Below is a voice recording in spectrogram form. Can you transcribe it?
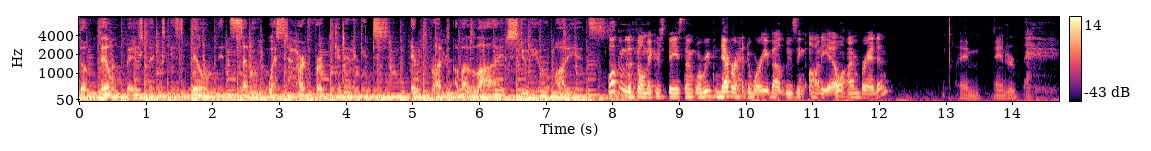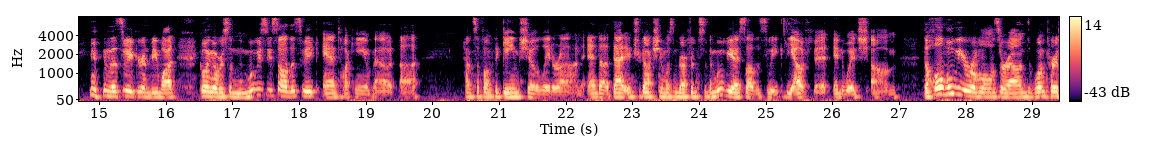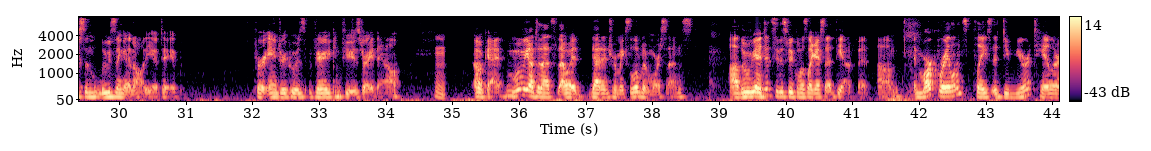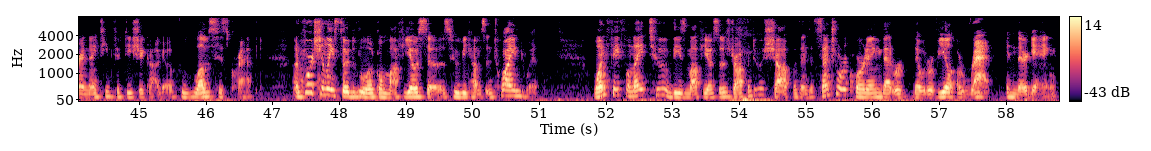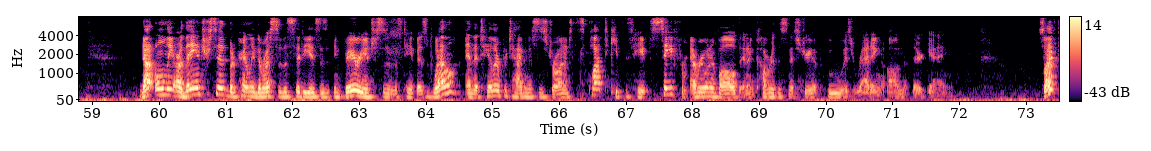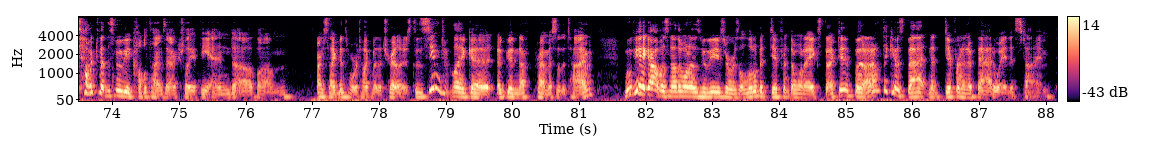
The Film Basement is filmed in sunny West Hartford, Connecticut, in front of a live studio audience. Welcome to the Filmmaker's Basement, where we've never had to worry about losing audio. I'm Brandon. I'm Andrew. and this week we're going to be watch- going over some of the movies we saw this week and talking about uh, having some fun with the game show later on. And uh, that introduction was in reference to the movie I saw this week, The Outfit, in which um, the whole movie revolves around one person losing an audio tape. For Andrew, who is very confused right now. Hmm. Okay, moving on to that, so that way that intro makes a little bit more sense. Uh, the movie I did see this week was, like I said, The Outfit. Um, and Mark Rylance plays a demure tailor in 1950 Chicago who loves his craft. Unfortunately, so do the local mafiosos, who becomes entwined with. One fateful night, two of these mafiosos drop into a shop with an essential recording that, re- that would reveal a rat in their gang. Not only are they interested, but apparently the rest of the city is, is very interested in this tape as well, and the tailor protagonist is drawn into this plot to keep the tape safe from everyone involved and uncover this mystery of who is ratting on their gang. So I've talked about this movie a couple times actually at the end of um, our segments where we're talking about the trailers because it seemed like a, a good enough premise at the time. Movie I got was another one of those movies where it was a little bit different than what I expected, but I don't think it was bad in a different in a bad way this time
